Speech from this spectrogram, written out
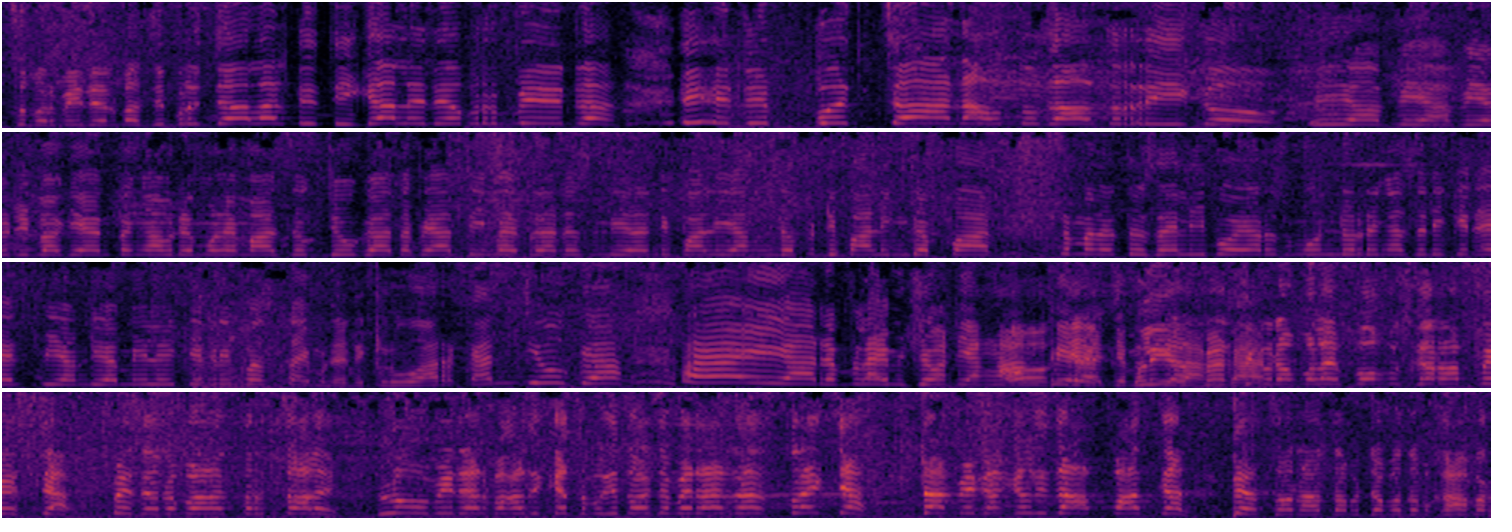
Super Bidder masih berjalan di tiga lane yang berbeda. Ini bencana untuk Alterigo. Iya, iya, iya di bagian tengah udah mulai masuk juga, tapi Antimate berada sendirian di paling de- di paling depan. Sementara itu Sally Boy harus mundur dengan sedikit HP yang dia miliki. Reverse time udah dikeluarkan juga. Hai, ada flame shot yang hampir Oke, aja lihat Versi menghilangkan. udah mulai fokus ke arah base-nya. Base-nya udah mulai tercolek. Luminar bakal dikasih begitu aja dan strike-nya. Dan Mega Kill didapatkan. Dan Sonata mencoba untuk cover.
